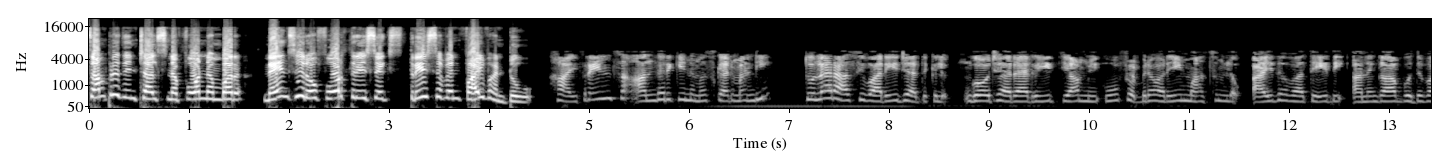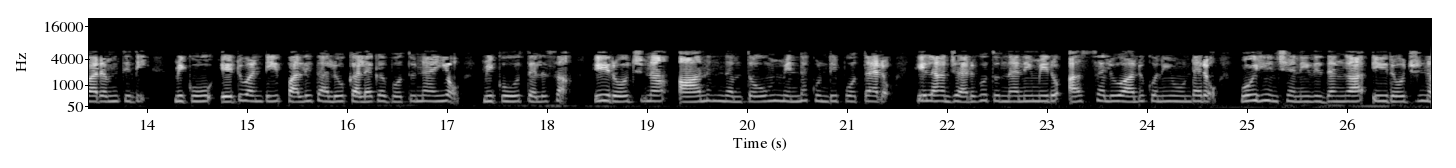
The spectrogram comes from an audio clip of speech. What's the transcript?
సంప్రదించాల్సిన phone number nine zero four three six three seven five one two. Hi friends అందరికీ నమస్కారం అండి తులారాశి వారి జాతకులు. గోచార రీత్యా మీకు ఫిబ్రవరి మాసంలో ఐదవ తేదీ అనగా బుధవారం తిది. మీకు ఎటువంటి ఫలితాలు కలగబోతున్నాయో మీకు తెలుసా? ఈ రోజున ఆనందంతో మిన్నకుండిపోతారు. ఇలా జరుగుతుందని మీరు అస్సలు అనుకుని ఉండరు. ఊహించని విధంగా ఈ రోజున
